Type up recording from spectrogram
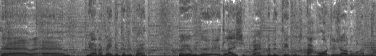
de, eh, ja, dan ben ik het even kwijt. Het lijstje kwijt met de titels. Nou, hoort u zo nog wel even.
